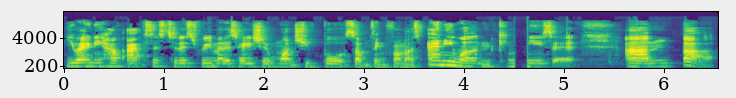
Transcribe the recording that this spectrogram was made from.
you only have access to this free meditation once you've bought something from us. Anyone can use it, um, but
